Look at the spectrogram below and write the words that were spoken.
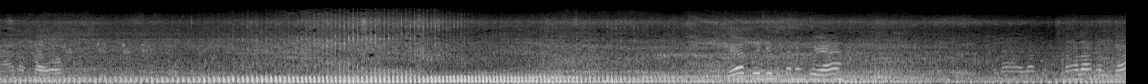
Hanap tayo. Kuya, pwede mo tanong kuya? Nangalak- Nangalakal ka?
